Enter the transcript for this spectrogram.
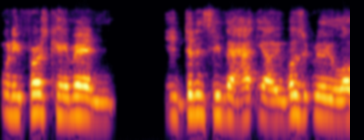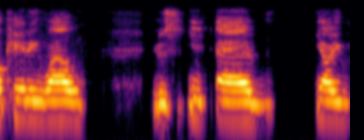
when he first came in, he didn't seem to have you know he wasn't really locating well. He was uh, you know he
